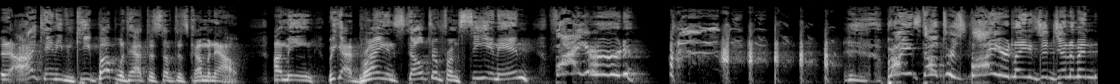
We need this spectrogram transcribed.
I can't even keep up with half the stuff that's coming out. I mean, we got Brian Stelter from CNN fired. Brian Stelter's fired, ladies and gentlemen.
